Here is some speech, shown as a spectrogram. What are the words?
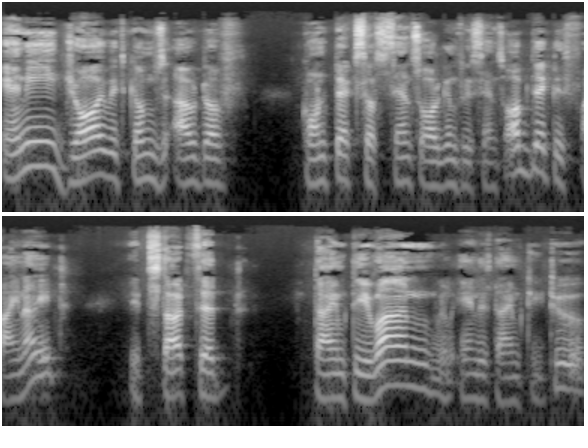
Any joy which comes out of context of sense organs with sense object is finite. It starts at time t1, will end at time t2,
